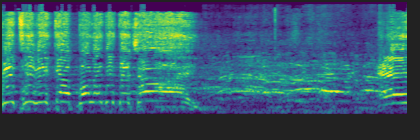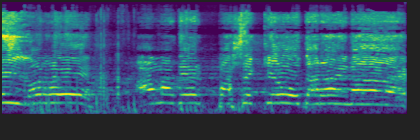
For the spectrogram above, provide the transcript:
পৃথিবীকে বলে দিতে চাই, এই লড়াইয়ে আমাদের পাশে কেউ দাঁড়ায় নাই।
